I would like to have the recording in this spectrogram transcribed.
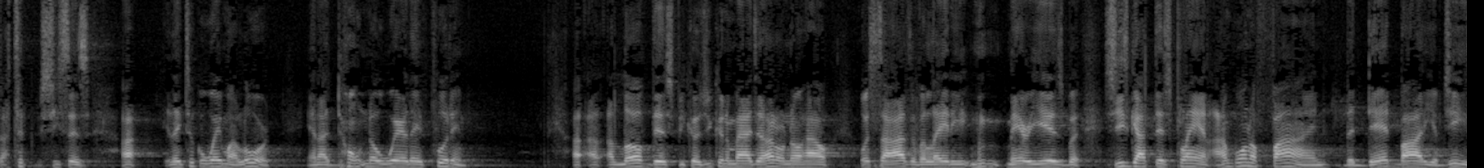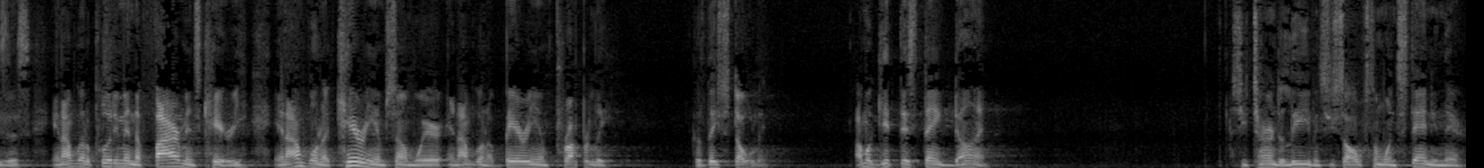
I took, she says, they took away my Lord, and I don't know where they've put him. I, I, I love this because you can imagine, I don't know how what size of a lady Mary is, but she's got this plan. I'm going to find the dead body of Jesus and I'm going to put him in the fireman's carry and I'm going to carry him somewhere and I'm going to bury him properly because they stole him. I'm going to get this thing done. She turned to leave and she saw someone standing there.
